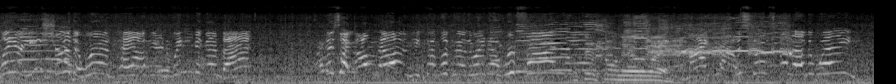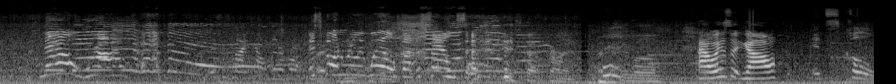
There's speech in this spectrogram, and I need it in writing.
Lee, are you sure that we're okay out here? Do we need to go back? And he's like, oh no. And he kept looking at the window. We're fine. This going the other way. My The storm's going the other way. Now we're out. It's going really well by the of it. Stop crying. Hey, Mom. How is it, y'all? It's cold.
